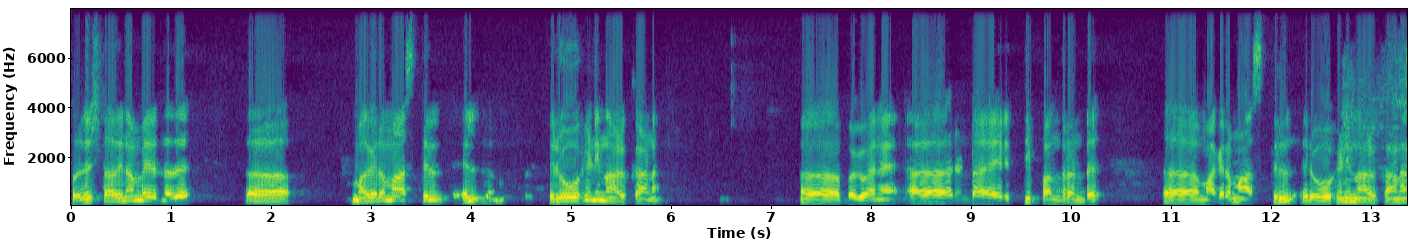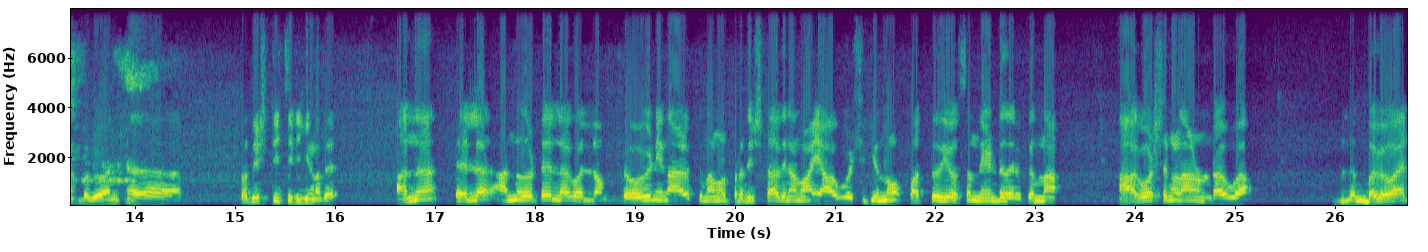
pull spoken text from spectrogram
പ്രതിഷ്ഠാ ദിനം വരുന്നത് മകരമാസത്തിൽ രോഹിണി നാൾക്കാണ്. ഭഗവാനെ രണ്ടായിരത്തി പന്ത്രണ്ട് മകരമാസത്തിൽ രോഹിണി നാൾക്കാണ് ഭഗവാൻ പ്രതിഷ്ഠിച്ചിരിക്കുന്നത്. അന്ന് എല്ലാ അന്ന് തൊട്ട് എല്ലാ കൊല്ലം രോഹിണി നാൾക്ക് നമ്മൾ പ്രതിഷ്ഠാ ദിനമായി ആഘോഷിക്കുന്നു. പത്ത് ദിവസം നീണ്ടു നിൽക്കുന്ന ആഘോഷങ്ങളാണ് ഉണ്ടാവുക. ഭഗവാൻ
